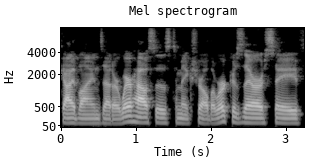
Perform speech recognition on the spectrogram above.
guidelines at our warehouses to make sure all the workers there are safe.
